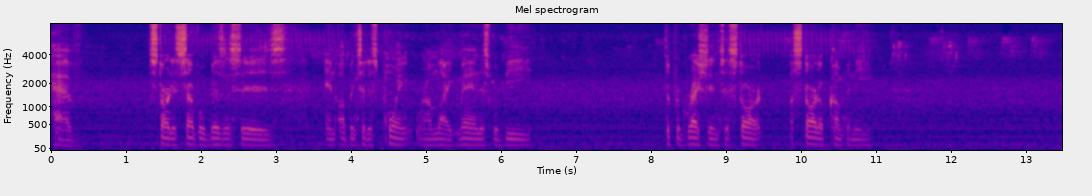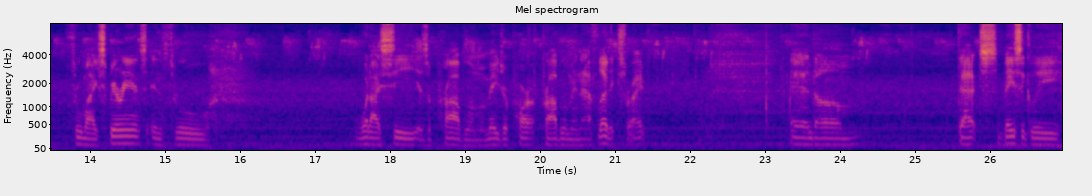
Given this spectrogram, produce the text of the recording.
have started several businesses and up until this point where I'm like, man, this would be the progression to start a startup company through my experience and through what I see as a problem, a major part problem in athletics, right? And um, that's basically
